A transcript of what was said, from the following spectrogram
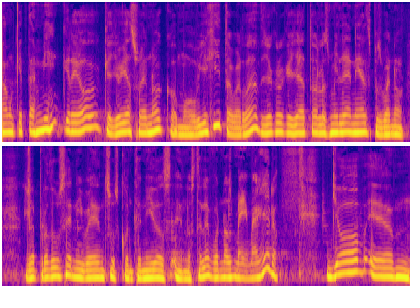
Aunque también creo que yo ya sueno como viejito, ¿verdad? Yo creo que ya todos los millennials, pues bueno, reproducen y ven sus contenidos en los teléfonos, me imagino. Yo, em,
